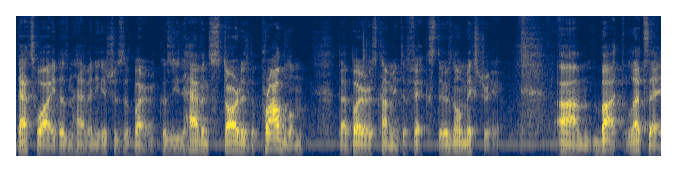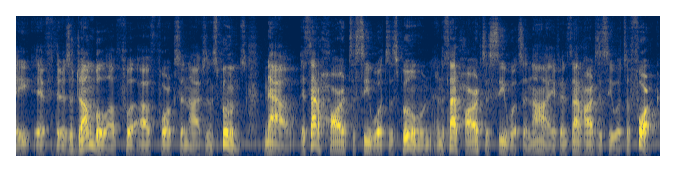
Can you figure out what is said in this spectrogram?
That's why it doesn't have any issues of Bayer, because you haven't started the problem that Bayer is coming to fix. There's no mixture here. Um, but let's say if there's a jumble of, of, forks and knives and spoons. Now, it's not hard to see what's a spoon, and it's not hard to see what's a knife, and it's not hard to see what's a fork.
